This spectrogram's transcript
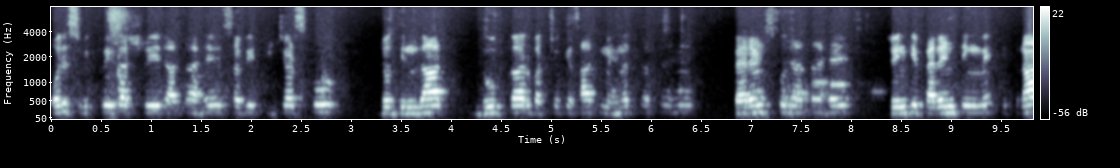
और इस विक्ट्री का श्रेय जाता है सभी टीचर्स को जो दिन रात डूब कर बच्चों के साथ मेहनत करते हैं पेरेंट्स को जाता है, जो इनकी पेरेंटिंग में इतना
